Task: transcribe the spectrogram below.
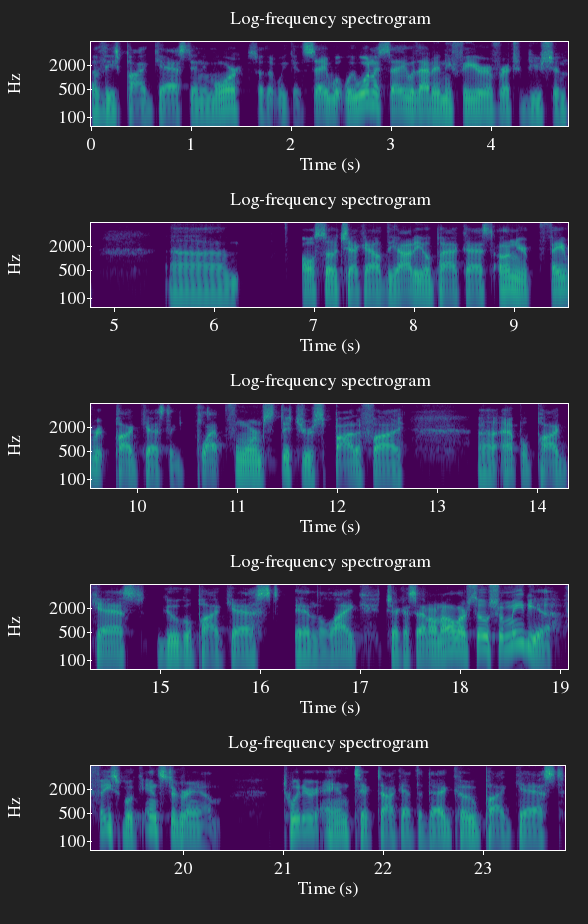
of these podcasts anymore so that we can say what we want to say without any fear of retribution. Um, also, check out the audio podcast on your favorite podcasting platform Stitcher, Spotify, uh, Apple Podcast, Google Podcast, and the like. Check us out on all our social media Facebook, Instagram, Twitter, and TikTok at the Dad Code Podcast.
